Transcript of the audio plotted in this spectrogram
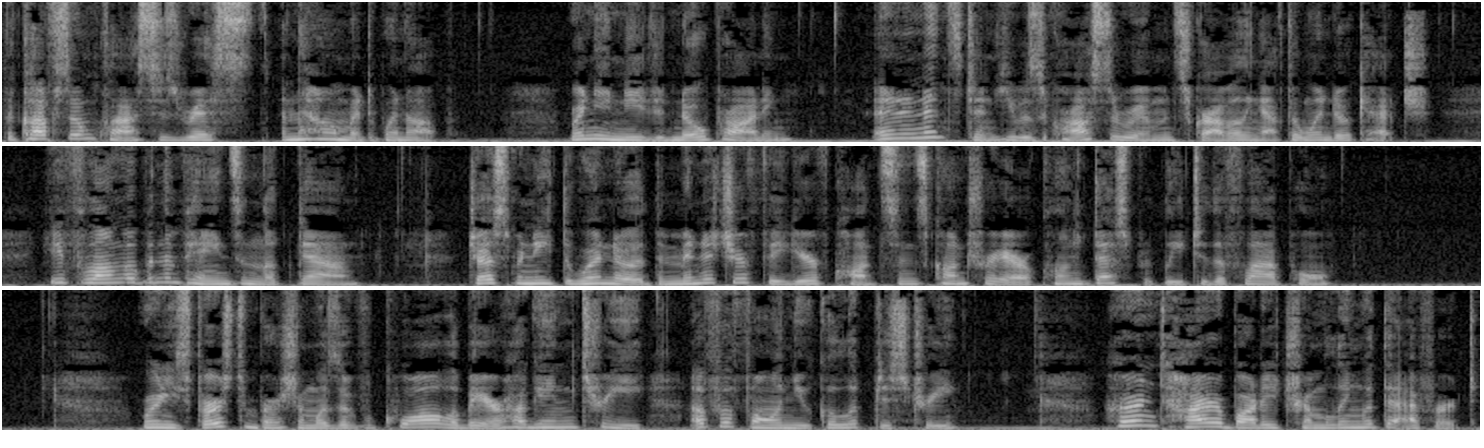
The cuffs unclasped his wrists, and the helmet went up. Reynie needed no prodding. In an instant he was across the room and scrabbling at the window catch. He flung open the panes and looked down. Just beneath the window, the miniature figure of Constance Contraire clung desperately to the flagpole. Reynie's first impression was of a koala bear hugging the tree of a fallen eucalyptus tree. Her entire body trembling with the effort,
